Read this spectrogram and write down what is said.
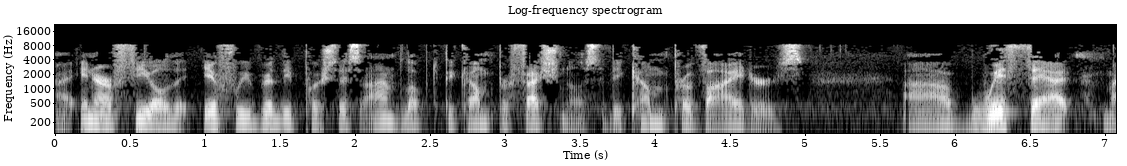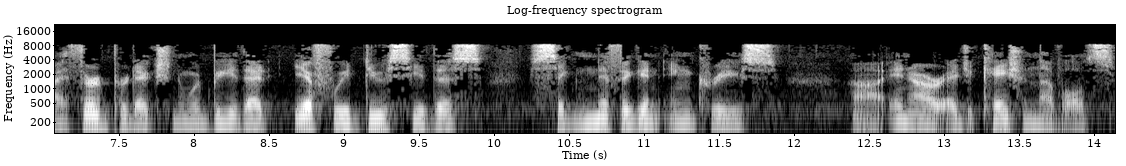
uh, in our field if we really push this envelope to become professionals, to become providers. Uh, with that, my third prediction would be that if we do see this significant increase uh, in our education levels,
